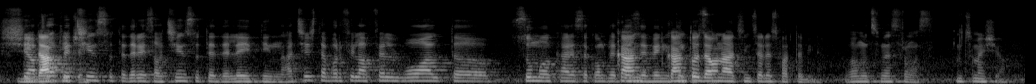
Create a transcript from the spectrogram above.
Și didactice. aproape 500 de lei sau 500 de lei din aceștia vor fi la fel o altă sumă care să completeze ca, venitul. Ca întotdeauna ați înțeles foarte bine. Vă mulțumesc frumos! Mulțumesc și eu!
